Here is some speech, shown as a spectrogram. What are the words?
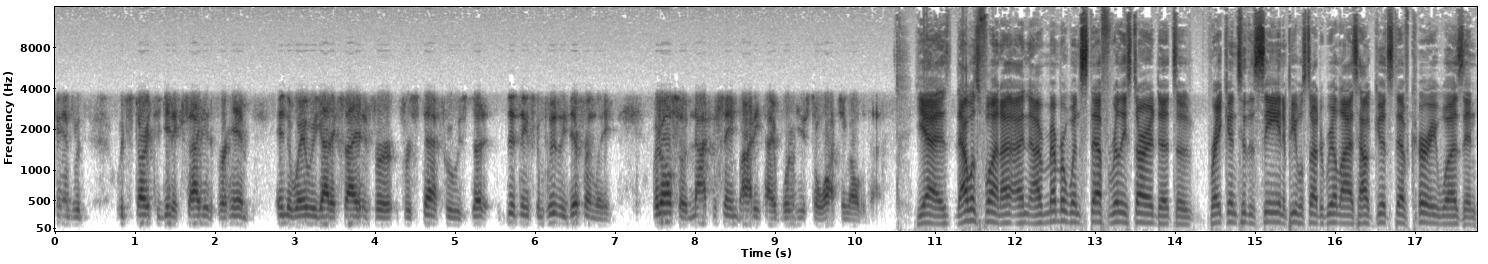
fans would would start to get excited for him in the way we got excited for for Steph, who's did, did things completely differently, but also not the same body type we're used to watching all the time. Yeah, that was fun. I, I remember when Steph really started to, to, break into the scene and people started to realize how good Steph Curry was, and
